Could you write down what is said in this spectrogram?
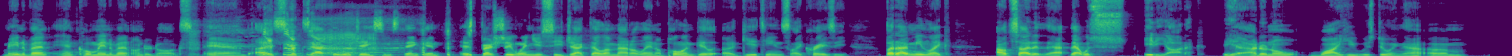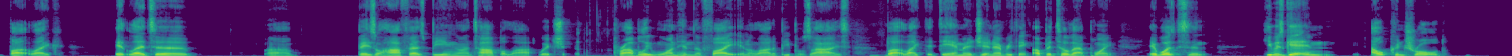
main event and co-main event underdogs, and I see exactly what Jason's thinking, especially when you see Jack Della Maddalena pulling gu- uh, guillotines like crazy. But I mean, like outside of that, that was idiotic. Yeah, I don't know why he was doing that. Um, but like it led to uh, Bassil Hafez being on top a lot, which probably won him the fight in a lot of people's eyes. Mm-hmm. But like the damage and everything up until that point, it wasn't. He was getting out controlled,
